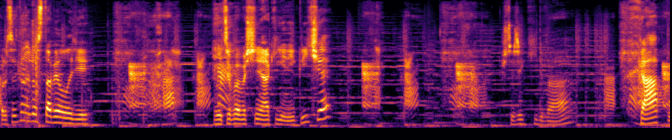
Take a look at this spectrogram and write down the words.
proč se to nedostavilo lidi? Potřebujeme ještě nějaký jiný klíče? 4 key 2. Chápu.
